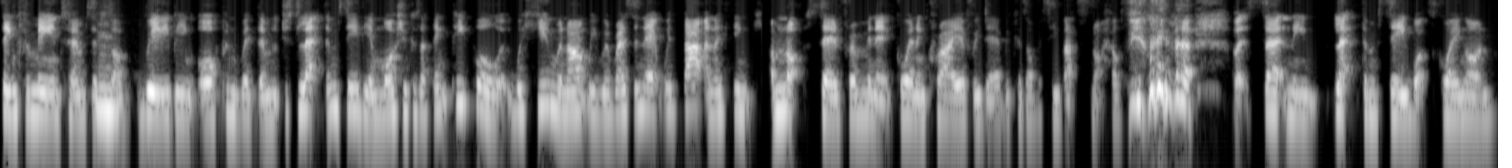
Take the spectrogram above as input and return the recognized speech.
thing for me in terms of mm. sort of really being open with them. Just let them see the emotion because I think people, we're human, aren't we? We resonate with that. And I think I'm not saying for a minute go in and cry every day because obviously that's not healthy either, but certainly let them see what's going on.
